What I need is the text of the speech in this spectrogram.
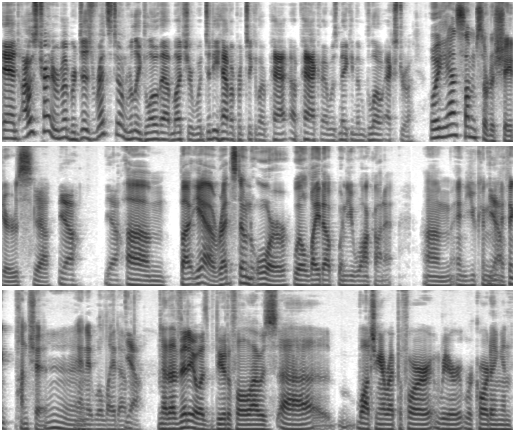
And I was trying to remember, does redstone really glow that much, or what, did he have a particular pack, a pack that was making them glow extra? Well, he has some sort of shaders. Yeah. Yeah, yeah. Um, but yeah, redstone ore will light up when you walk on it. Um, and you can, Yeah. I think, punch it and it will light up. Yeah. No, that video was beautiful. I was uh, watching it right before we were recording and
